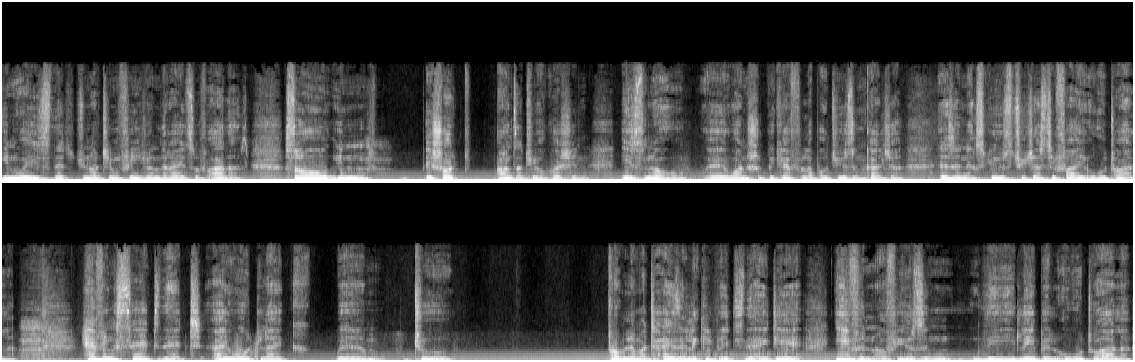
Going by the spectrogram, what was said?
in ways that do not infringe on the rights of others. So, in a short answer to your question is no. Uh, one should be careful about using culture as an excuse to justify Ukuthwala. Having said that, I would like um, to problematize a little bit the idea even of using the label Ukuthwala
